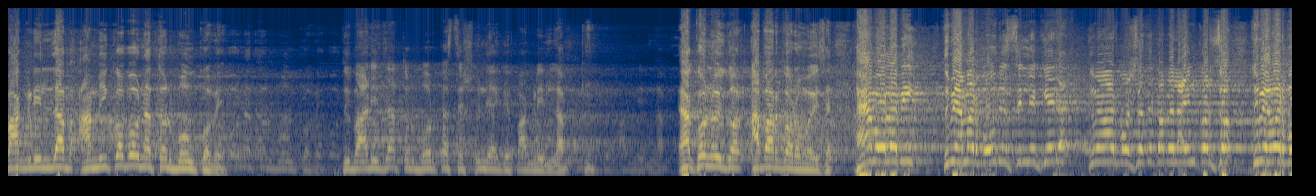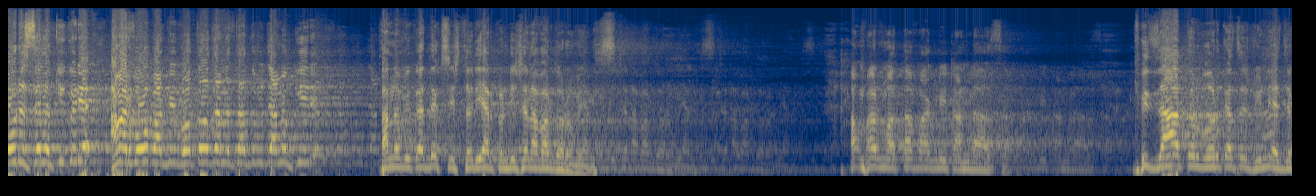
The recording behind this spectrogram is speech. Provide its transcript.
পাগড়ির লাভ আমি কব না তোর বউ কবে? তুই বাড়ি যা, তোর বউর কাছে শুনে আগে পাগড়ির লাভ কি? এখন ওই আবার গরম হয়েছে। হ্যাঁ মৌলবী, তুমি আমার বউরে ছিলে কে তুমি আমার বউর সাথে কবে লাইন করছ? তুমি আমার বউরে ছিল কি করে আমার বউ পাগড়ির ভত জানে, তা তুমি জানো কি রে? থানবী কয়, দেখছিস তোর এয়ার কন্ডিশন আবার গরম হয়ে গেছে। আমার মাথা পাগড়ি ঠান্ডা আছে। তুই যা তোর বউর কাছে শুনিয়ে যে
